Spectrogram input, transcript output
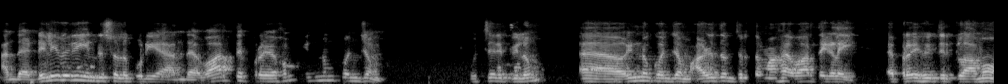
அந்த டெலிவரி என்று சொல்லக்கூடிய அந்த வார்த்தை பிரயோகம் இன்னும் கொஞ்சம் உச்சரிப்பிலும் இன்னும் கொஞ்சம் அழுத்தம் திருத்தமாக வார்த்தைகளை பிரயோகித்திருக்கலாமோ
